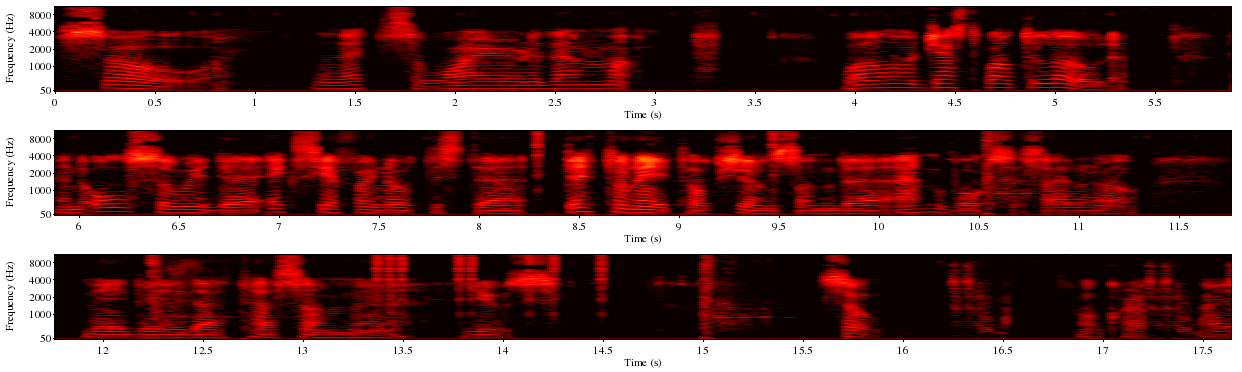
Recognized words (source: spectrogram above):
So, let's wire them up. Well, we're just about to load. And also with the XCF I noticed the detonate options on the ammo boxes, I don't know. Maybe that has some uh, use. So, oh crap, I...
